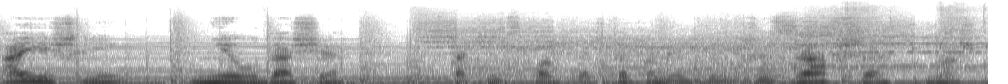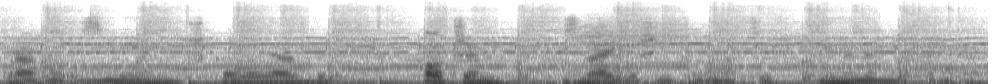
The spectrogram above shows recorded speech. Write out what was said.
A jeśli nie uda się takim spotkać, to pamiętaj, że zawsze masz prawo zmienić szkołę jazdy, o czym znajdziesz informacje w innym materiale.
